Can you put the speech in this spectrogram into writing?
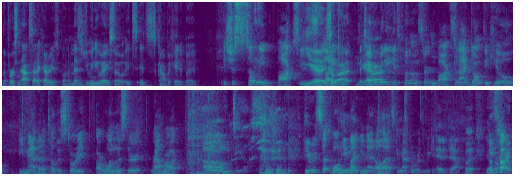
The person outside of category is going to message you anyway. So it's it's complicated, but It's just so many boxes. yeah, it's a lot. It's a lot. Everybody gets put on a certain box, and I don't think he'll be mad that I tell this story. Our one listener, Round Rock, um, he was well. He might be mad. I'll ask him afterwards. We can edit it out. But Y'all he's, don't talk- fight.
